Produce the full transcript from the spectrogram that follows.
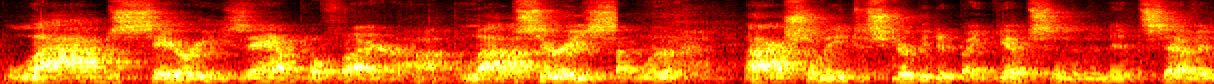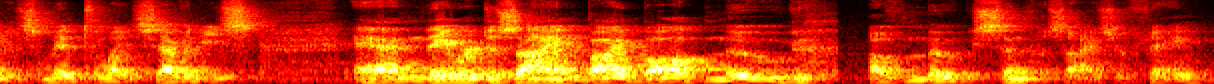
Lab Series amplifier. Lab Series that were actually distributed by Gibson in the mid-70s, mid to late 70s. And they were designed by Bob Moog of Moog synthesizer fame.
